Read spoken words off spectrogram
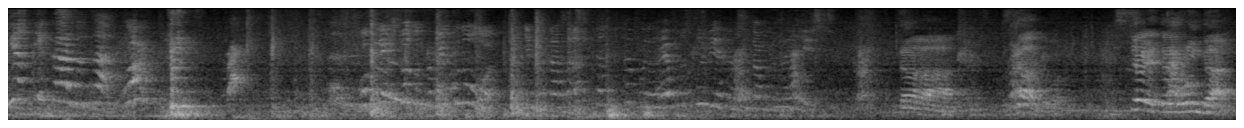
Нет, не кажется. все это ерунда.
